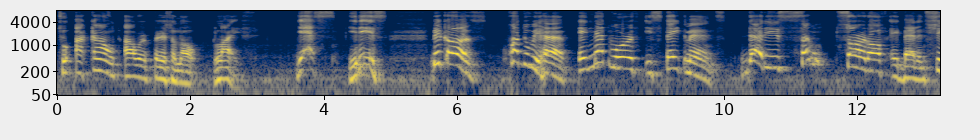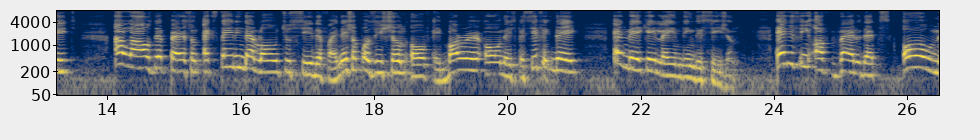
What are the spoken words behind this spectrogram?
to account our personal life? Yes, it is. Because what do we have? A net worth statement that is some sort of a balance sheet allows the person extending the loan to see the financial position of a borrower on a specific date and make a lending decision. Anything of value that's owned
